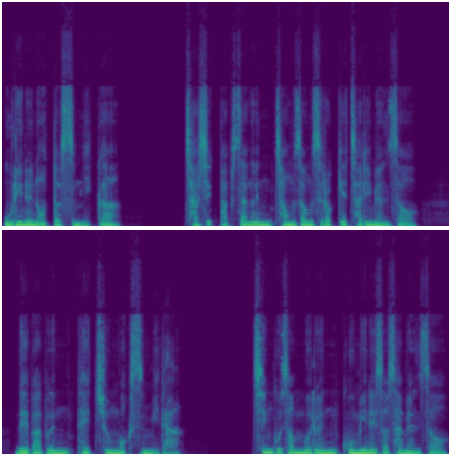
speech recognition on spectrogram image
우리는 어떻습니까? 자식 밥상은 정성스럽게 차리면서 내 밥은 대충 먹습니다. 친구 선물은 고민해서 사면서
